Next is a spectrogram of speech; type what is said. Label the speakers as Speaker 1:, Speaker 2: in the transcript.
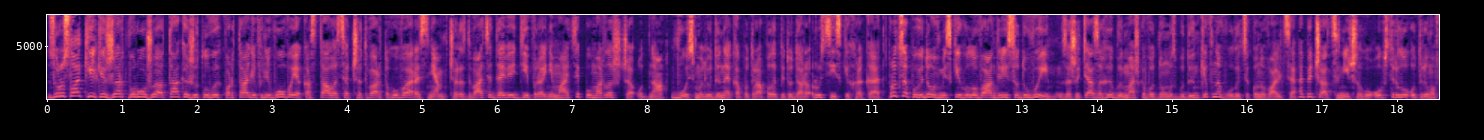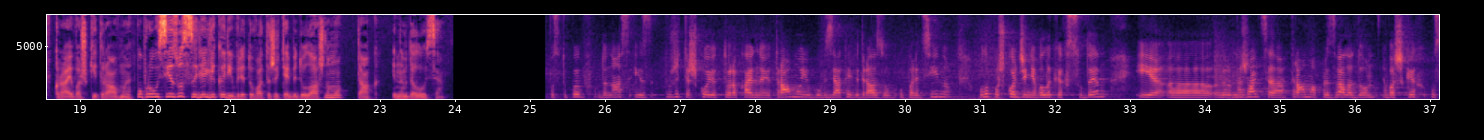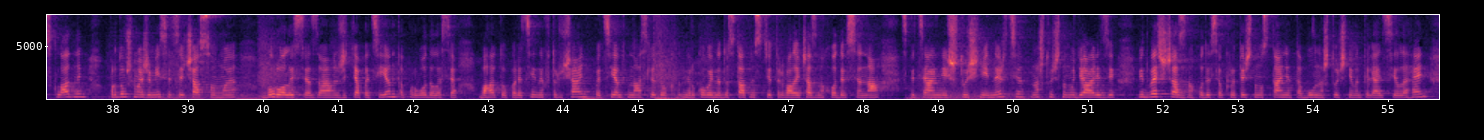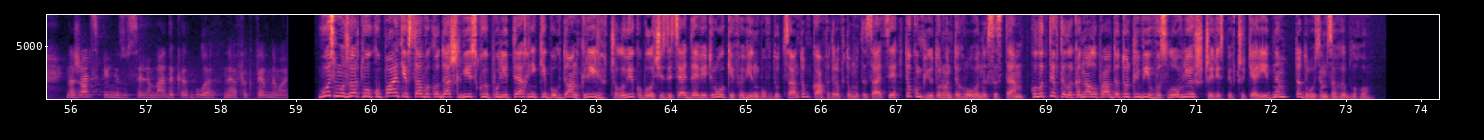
Speaker 1: Зросла кількість жертв ворожої атаки житлових кварталів Львова, яка сталася 4 вересня. Через 29 діб в реанімації померла ще одна восьма людина, яка потрапила під удар російських ракет. Про це повідомив міський голова Андрій Садовий. За життя загиблий мешкав в одному з будинків на вулиці Коновальця. А під час цинічного обстрілу отримав вкрай важкі травми. Попри усі зусилля лікарів врятувати життя бідолашному, так і не вдалося.
Speaker 2: Поступив до нас із дуже тяжкою торакальною травмою, був взятий відразу в операційну. Було пошкодження великих судин, і, е, на жаль, ця травма призвела до важких ускладнень. Впродовж майже місяця часу ми боролися за життя пацієнта, проводилося багато операційних втручань. Пацієнт внаслідок ниркової недостатності тривалий час знаходився на спеціальній штучній нирці на штучному діалізі. Він весь час знаходився в критичному стані та був на штучній вентиляції легень. На жаль, спільні зусилля медики були неефективними.
Speaker 1: Восьму жертву окупантів став викладач львівської політехніки Богдан Кріль. Чоловіку було 69 років. Він був доцентом кафедри автоматизації та комп'ютерно інтегрованих систем. Колектив телеканалу Правда тут Львів висловлює щирі співчуття рідним та друзям загиблого.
